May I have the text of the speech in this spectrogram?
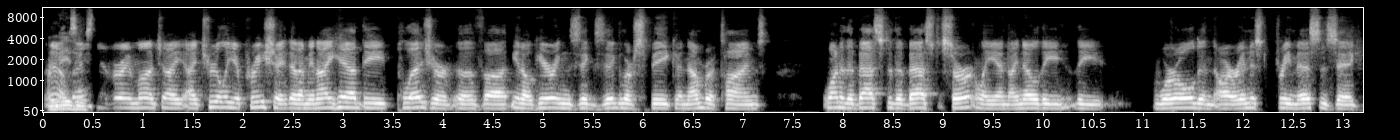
amazing. Yeah, thank you very much. I, I truly appreciate that. I mean, I had the pleasure of uh, you know hearing Zig Ziglar speak a number of times. One of the best of the best, certainly, and I know the the world and our industry misses Zig.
